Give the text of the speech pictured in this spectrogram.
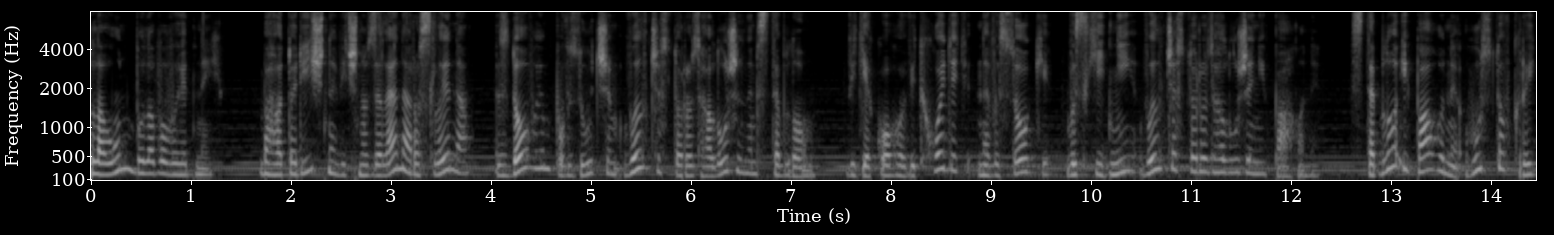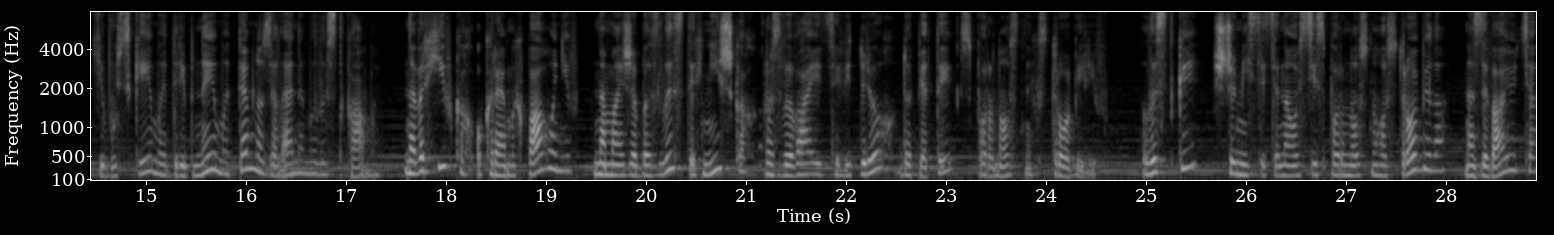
Плаун булавовидний багаторічна вічнозелена рослина з довгим повзучим вилчасто розгалуженим стеблом, від якого відходять невисокі, висхідні, вилчасто розгалужені пагони. Стебло і пагони густо вкриті вузькими, дрібними, темно-зеленими листками. На верхівках окремих пагонів на майже безлистих ніжках розвивається від 3 до 5 спороносних стробілів. Листки, що містяться на осі спороносного стробіла, називаються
